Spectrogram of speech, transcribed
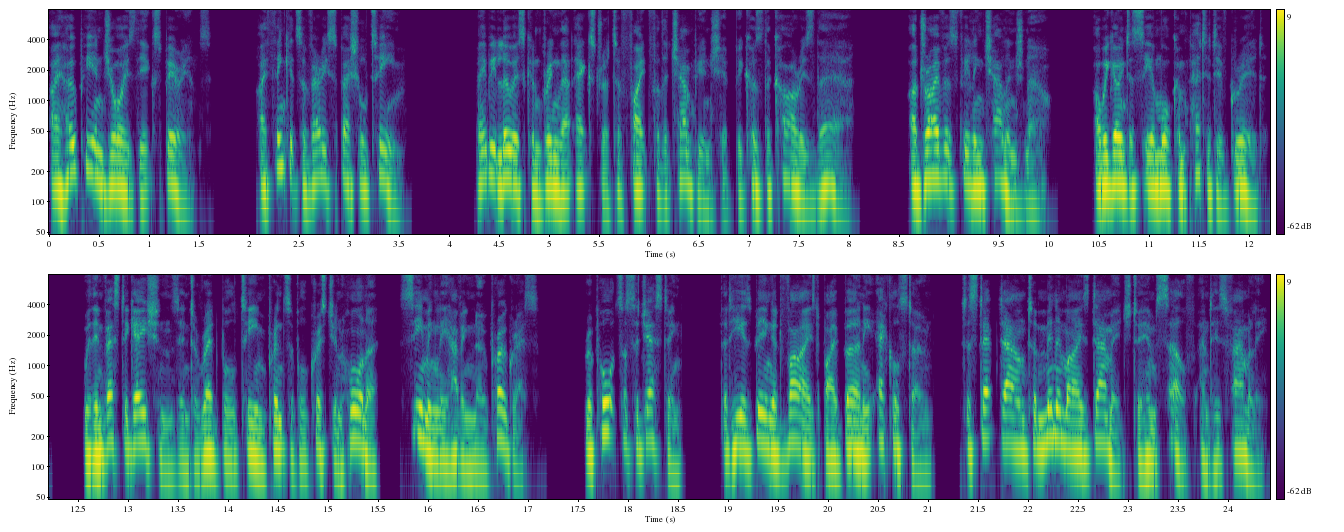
I hope he enjoys the experience. I think it's a very special team. Maybe Lewis can bring that extra to fight for the championship because the car is there. Are drivers feeling challenged now? Are we going to see a more competitive grid? With investigations into Red Bull team principal Christian Horner seemingly having no progress, reports are suggesting that he is being advised by Bernie Ecclestone to step down to minimize damage to himself and his family.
